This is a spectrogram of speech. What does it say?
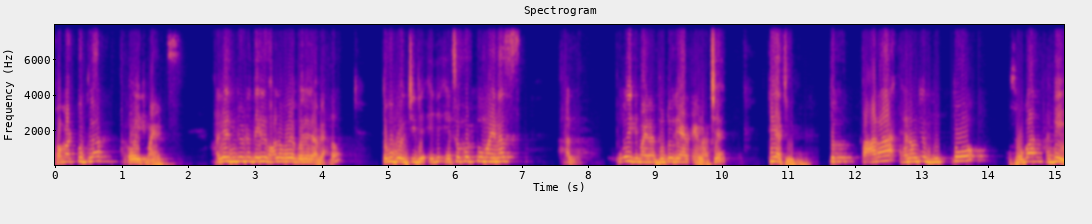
কপার টু প্লাস আর ওইচ মাইনাস আগের ভিডিওটা দেখলে ভালোভাবে বোঝা যাবে আরও। তবু বলছি যে এই যে S O four two minus আর ওইচ মাইনাস দুটো যে অ্যানায়ন আছে। ঠিক আছে? তো তারা অ্যানোডে মুক্ত হবার আগেই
